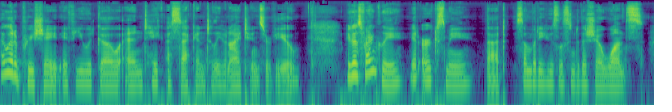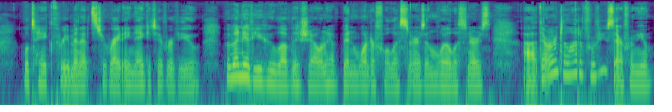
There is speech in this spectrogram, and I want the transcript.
I would appreciate if you would go and take a second to leave an iTunes review. Because frankly, it irks me that somebody who's listened to the show once will take three minutes to write a negative review. But many of you who love the show and have been wonderful listeners and loyal listeners, uh, there aren't a lot of reviews there from you.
